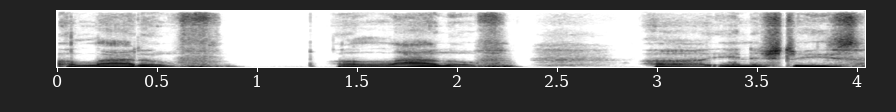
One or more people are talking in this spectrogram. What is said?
a lot of a lot of uh, industries.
